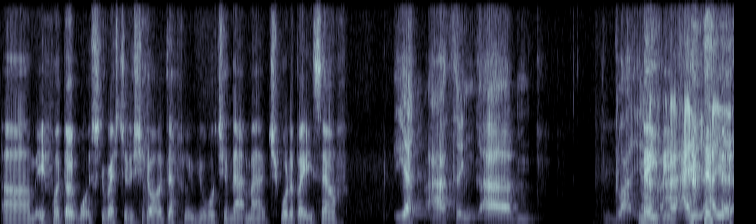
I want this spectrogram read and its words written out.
Um, if I don't watch the rest of the show, I'll definitely be watching that match. What about yourself? Yeah, I think um, like maybe I, I, I,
